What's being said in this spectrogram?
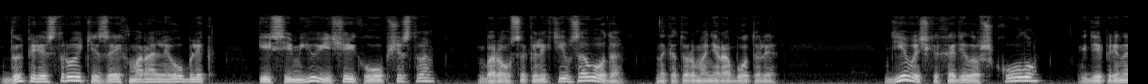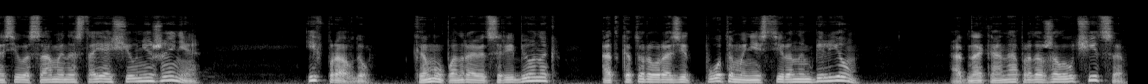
До перестройки за их моральный облик и семью ячейку общества боролся коллектив завода — на котором они работали. Девочка ходила в школу, где переносила самое настоящее унижение. И вправду, кому понравится ребенок, от которого разит потом и нестиранным бельем? Однако она продолжала учиться.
